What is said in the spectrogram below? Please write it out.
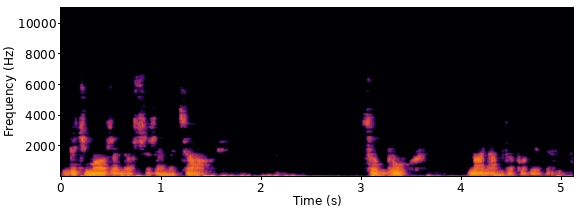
Być może dostrzeżemy coś, co Bóg ma nam do powiedzenia.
